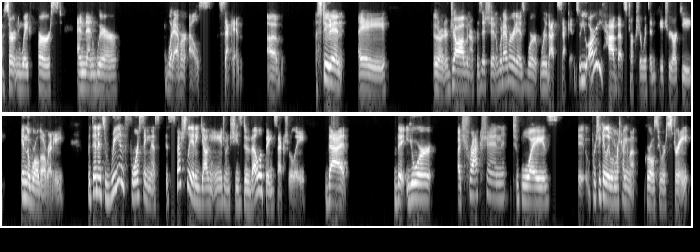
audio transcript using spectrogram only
a certain way first and then we're whatever else second um, a student a or our job and our position, whatever it is, we're we're that second. So you already have that structure within patriarchy in the world already. But then it's reinforcing this, especially at a young age when she's developing sexually, that that your attraction to boys, particularly when we're talking about girls who are straight,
